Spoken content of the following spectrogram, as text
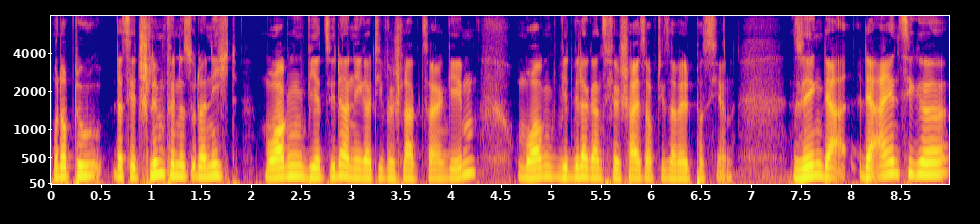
Und ob du das jetzt schlimm findest oder nicht, morgen wird es wieder negative Schlagzeilen geben und morgen wird wieder ganz viel Scheiß auf dieser Welt passieren. Deswegen der, der einzige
